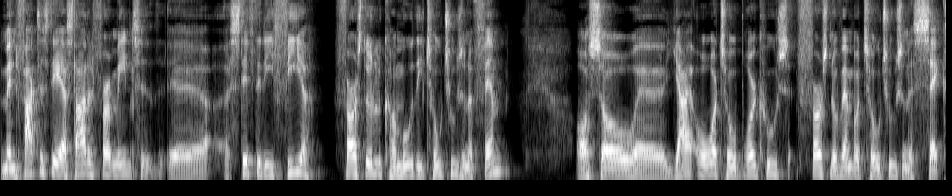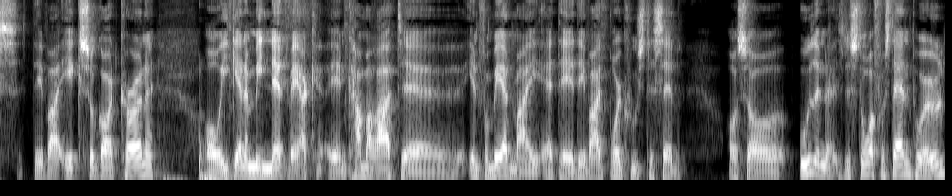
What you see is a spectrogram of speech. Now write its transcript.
men faktisk det er startet før min tid. Øh, stiftet i 4. Første øl kom ud i 2005. Og så øh, jeg overtog Bryghus 1. november 2006. Det var ikke så godt kørende. Og igennem min netværk, en kammerat øh, informerede mig, at det, det var et bryghus til selv. Og så uden det store forstand på øl,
